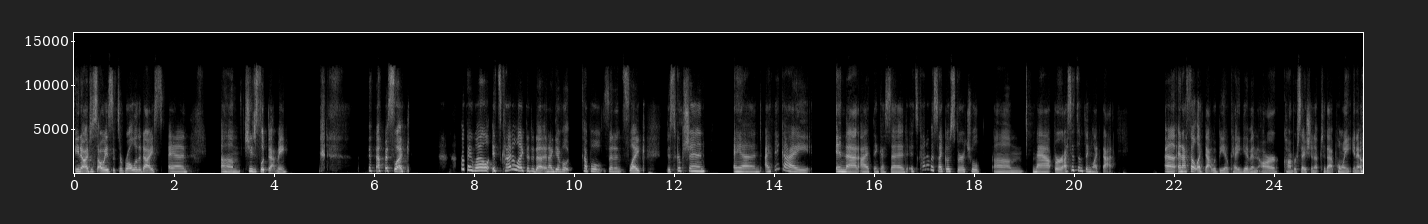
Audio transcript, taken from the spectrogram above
You know, I just always, it's a roll of the dice. And um, she just looked at me and I was like, okay, well, it's kind of like da da da. And I give a couple sentence like description. And I think I, in that, I think I said it's kind of a psycho spiritual um, map, or I said something like that. Uh, and I felt like that would be okay given our conversation up to that point, you know.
